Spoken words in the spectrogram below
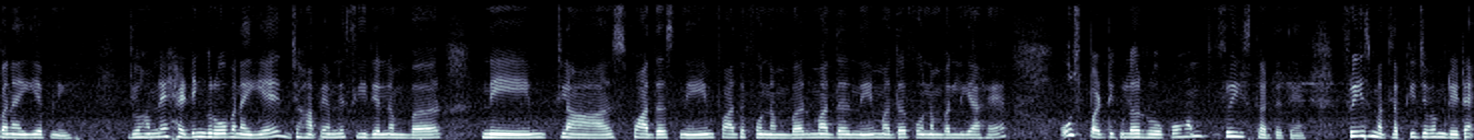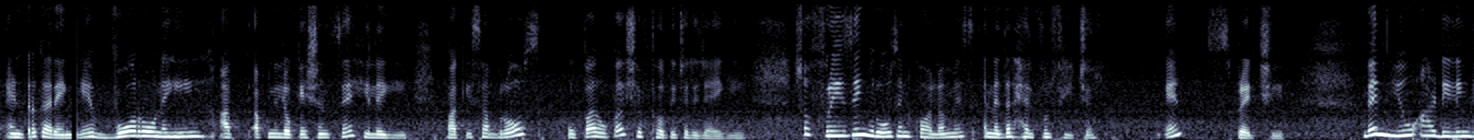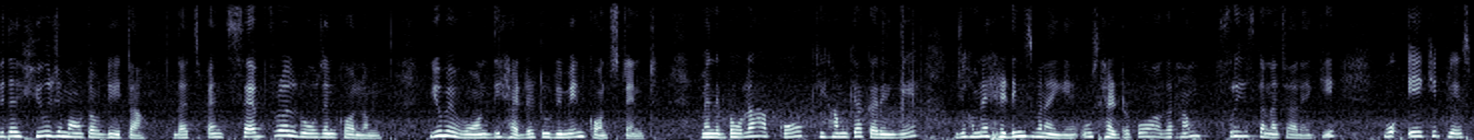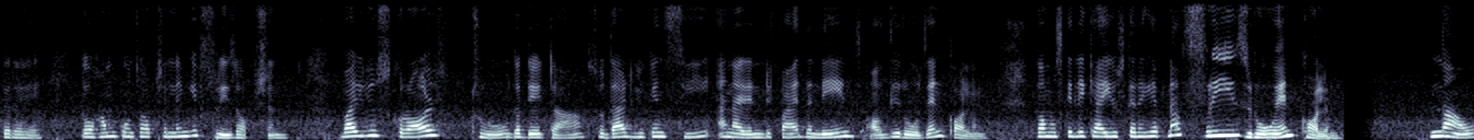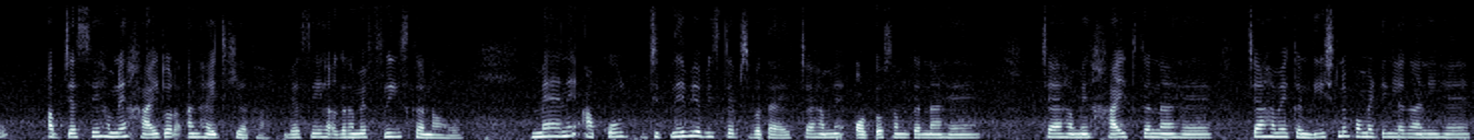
बनाई है अपनी जो हमने हेडिंग रो बनाई है, जहाँ पे हमने serial number name class father's name father phone number mother name mother phone number लिया है। उस पर्टिकुलर रो को हम फ्रीज़ कर देते हैं। फ्रीज़ मतलब कि जब हम डेटा एंटर करेंगे, वो रो नहीं आप अपनी लोकेशन से हिलेगी। बाकी सब रोज़ ऊपर ऊपर शिफ्ट होती चली जाएगी। So freezing rows and column is another helpful feature in spreadsheet when you are dealing with a huge amount of data that spans several rows and column. You may want the header to remain constant. मैंने बोला आपको कि हम क्या करेंगे? जो हमने headings बनाई हैं, उस हेडर को अगर हम फ्रीज़ करना चाह रहे हैं कि वो एक ही प्लेस पे रहे तो हम कौन सा ऑप्शन लेंगे? Freeze option while you scroll through the data so that you can see and identify the names of the rows and column तो हम उसके लिए क्या यूज़ करेंगे? अपना freeze row and column now अब जैसे हमने हाइट और अनहाइट किया था, वैसे अगर हमें फ्रीज़ करना हो, मैंने आपको जितने भी अभी स्टेप्स बताए, चाहे हमें ऑटो सम करना है, चाहे हमें हाइट करना है, चाहे हमें कंडीशनल फॉर्मेटिंग लगानी है,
